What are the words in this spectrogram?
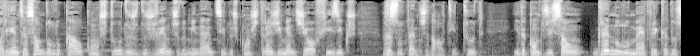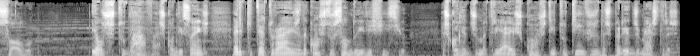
Orientação do local com estudos dos ventos dominantes e dos constrangimentos geofísicos resultantes da altitude e da composição granulométrica do solo. Ele estudava as condições arquiteturais da construção do edifício, a escolha dos materiais constitutivos das paredes mestras,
